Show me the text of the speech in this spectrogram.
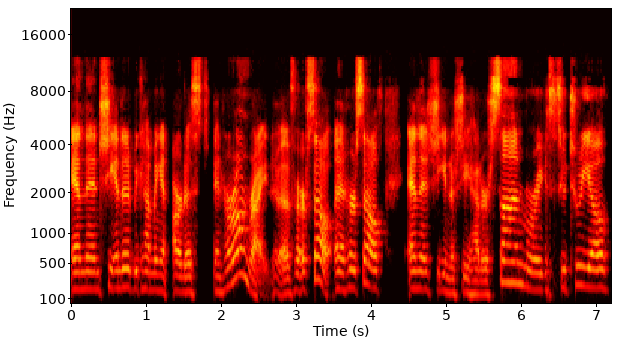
And then she ended up becoming an artist in her own right of herself and herself. And then she, you know, she had her son, Maurice Utrillo,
